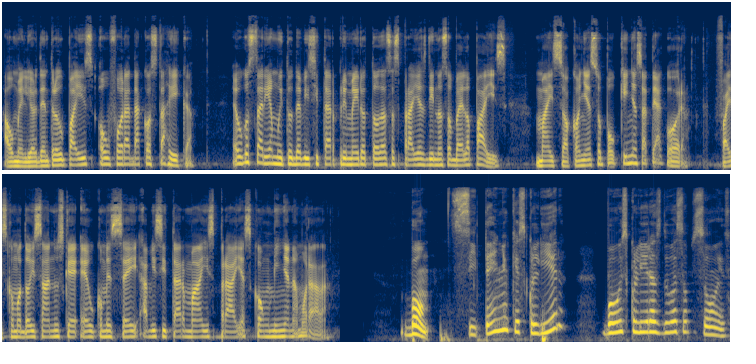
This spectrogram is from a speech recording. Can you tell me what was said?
Ao melhor dentro do país ou fora da Costa Rica? Eu gostaria muito de visitar primeiro todas as praias de nosso belo país, mas só conheço pouquinhas até agora. Faz como dois anos que eu comecei a visitar mais praias com minha namorada. Bom, se tenho que escolher, vou escolher as duas opções.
